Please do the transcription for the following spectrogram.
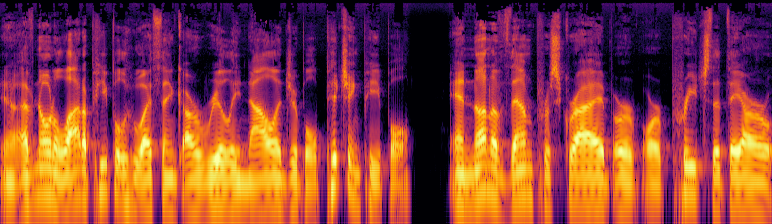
you know, I've known a lot of people who I think are really knowledgeable pitching people, and none of them prescribe or, or preach that they are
